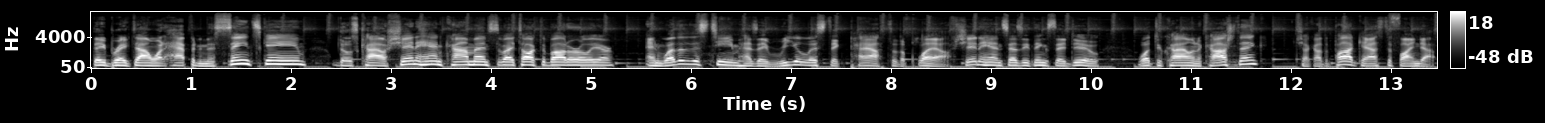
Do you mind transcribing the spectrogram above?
They break down what happened in the Saints game, those Kyle Shanahan comments that I talked about earlier, and whether this team has a realistic path to the playoffs. Shanahan says he thinks they do. What do Kyle and Akash think? Check out the podcast to find out.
